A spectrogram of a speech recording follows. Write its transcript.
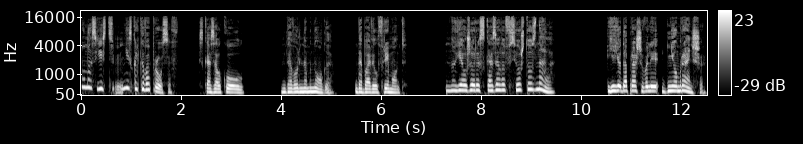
У нас есть несколько вопросов, сказал Коул. Довольно много, добавил Фримонт. Но я уже рассказала все, что знала. Ее допрашивали днем раньше,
